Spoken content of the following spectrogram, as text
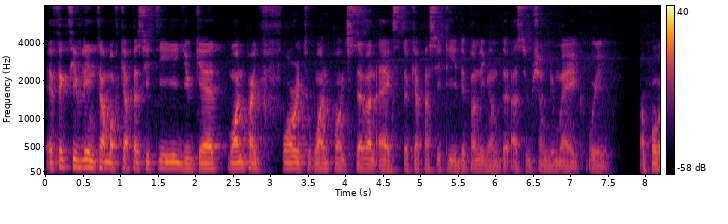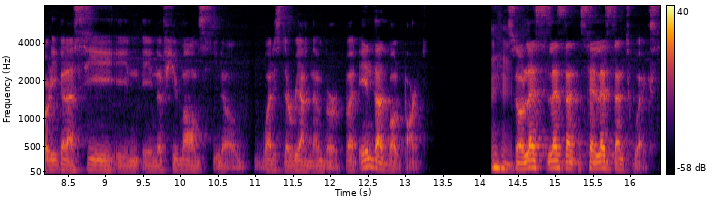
effectively in terms of capacity you get 1.4 to 1.7x the capacity depending on the assumption you make. We are probably gonna see in in a few months you know what is the real number but in that ballpark. Mm-hmm. so less less than say less than 2x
